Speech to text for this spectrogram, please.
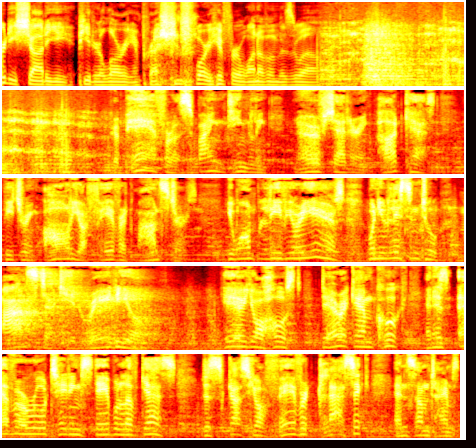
pretty shoddy Peter Lorre impression for you for one of them as well. Prepare for a spine tingling, nerve shattering podcast featuring all your favorite monsters. You won't believe your ears when you listen to Monster Kid Radio. Hear your host, Derek M. Cook, and his ever rotating stable of guests discuss your favorite classic and sometimes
